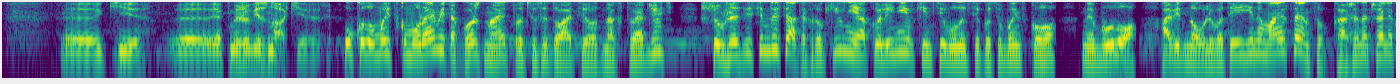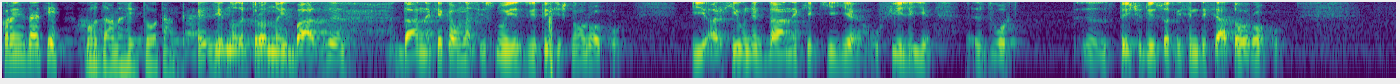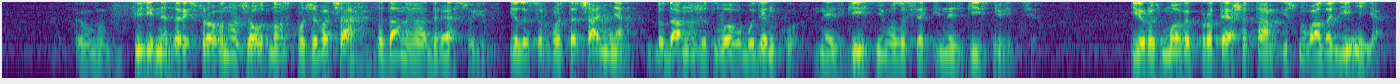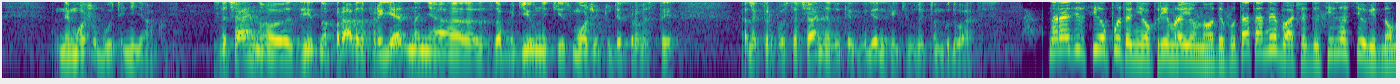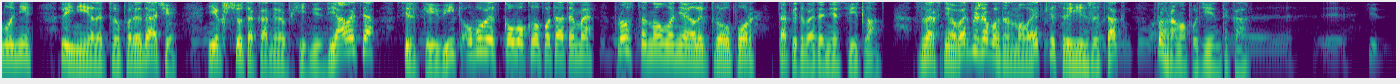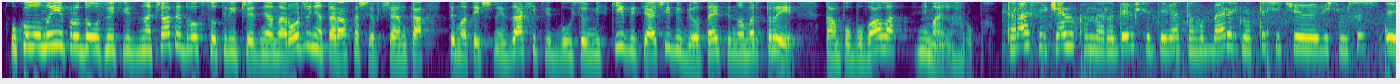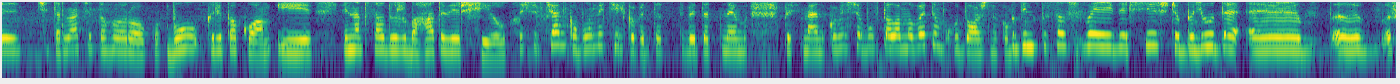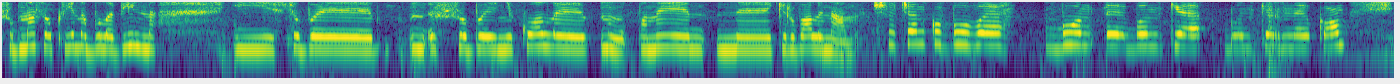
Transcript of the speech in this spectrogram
е, кі, е, як межові знаки. У Коломийському ремі також знають про цю ситуацію, однак стверджують, що вже з 80-х років ніякої лінії в кінці вулиці Коцюбинського не було, а відновлювати її немає сенсу, каже начальник організації Богдан Гейтота. Згідно електронної бази даних, яка у нас існує з 2000 року, і архівних даних, які є у філії з, 1980 року, в філії не зареєстровано жодного споживача за даною адресою, електропостачання до даного житлового будинку не здійснювалося і не здійснюється. І розмови про те, що там існувала лінія, не може бути ніякої. Звичайно, згідно правил приєднання, забудівники зможуть туди провести електропостачання до тих будинків, які будуть там будуватися. Наразі всі опитані, окрім районного депутата, не бачать доцільності у відновленні лінії електропередачі. Якщо така необхідність з'явиться, сільський від обов'язково клопотатиме про встановлення електроопор та підведення світла. З верхнього вербіжа Богдан Малецький, Сергій Грицак, програма «Події НТК». У Коломиї продовжують відзначати 200-річчя з дня народження Тараса Шевченка. Тематичний захід відбувся у міській дитячій бібліотеці номер 3 Там побувала знімальна група. Тарас Шевченко народився 9 березня 1814 року. Був кріпаком і він написав дуже багато віршів. Шевченко був не тільки видат- видатним письменником, він ще був талановитим художником. Він писав свої вірші, щоб люди, е, е, щоб наша Україна була вільна і щоб, щоб ніколи ну, пани не керували нами. Шевченко був е, е, бункер, бункерником,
